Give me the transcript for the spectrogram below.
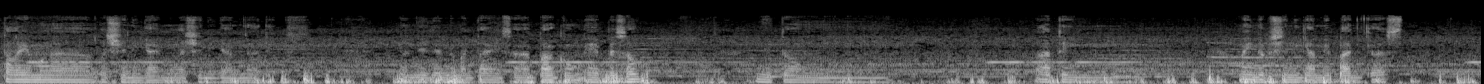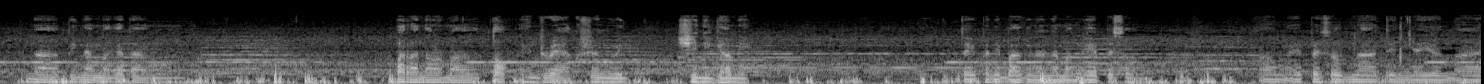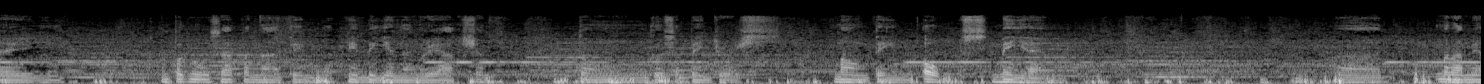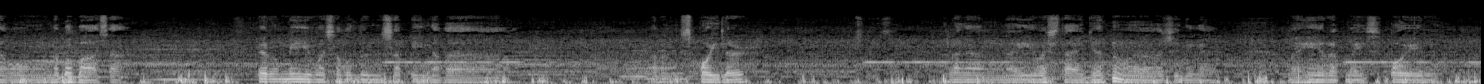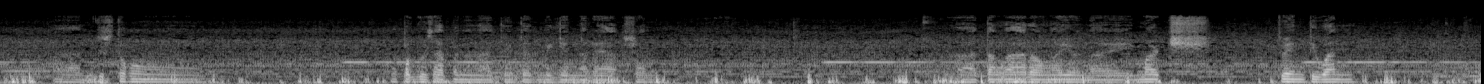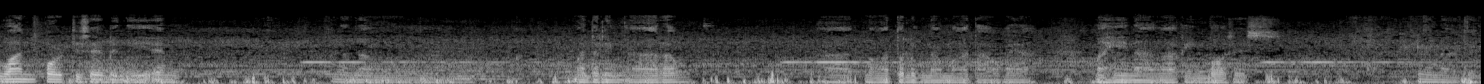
Kamusta kayong mga kasyanigan, mga sinigang natin? Nandito naman tayo sa bagong episode nitong ating Minor Shinigami podcast na pinamagatang Paranormal Talk and Reaction with Shinigami. Ito ay panibago na namang episode ang episode natin ngayon ay ang pag-uusapan natin at bibigyan ng reaction itong Ghost Adventures Mountain Oaks Mayhem. At marami akong nababasa. Pero may iwas ako dun sa pinaka parang spoiler. Talagang naiiwas tayo dyan mga kasinigan mahirap may spoil. Uh, gusto kong mapag-usapan na natin at bigyan na reaction. At ang araw ngayon ay March 21 1.47 a.m. na ng madaling araw. At mga tulog ng mga tao kaya mahina ang aking boses Tingnan natin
